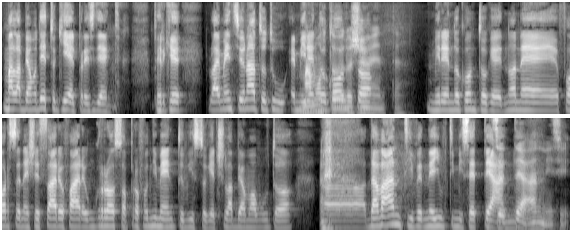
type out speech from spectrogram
Ma l'abbiamo detto chi è il presidente, perché lo hai menzionato tu e mi Ma rendo molto conto... velocemente. Mi rendo conto che non è forse necessario fare un grosso approfondimento, visto che ce l'abbiamo avuto uh, davanti per, negli ultimi sette anni. Sette anni, sì.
